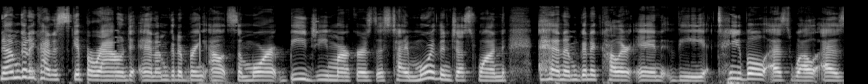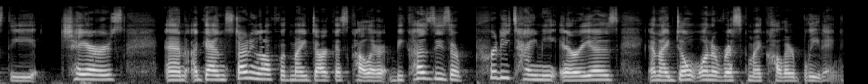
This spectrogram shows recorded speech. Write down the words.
Now I'm going to kind of skip around and I'm going to bring out some more BG markers, this time more than just one, and I'm going to color in the table as well as the chairs. And again, starting off with my darkest color, because these are pretty tiny areas and I don't want to risk my color bleeding.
